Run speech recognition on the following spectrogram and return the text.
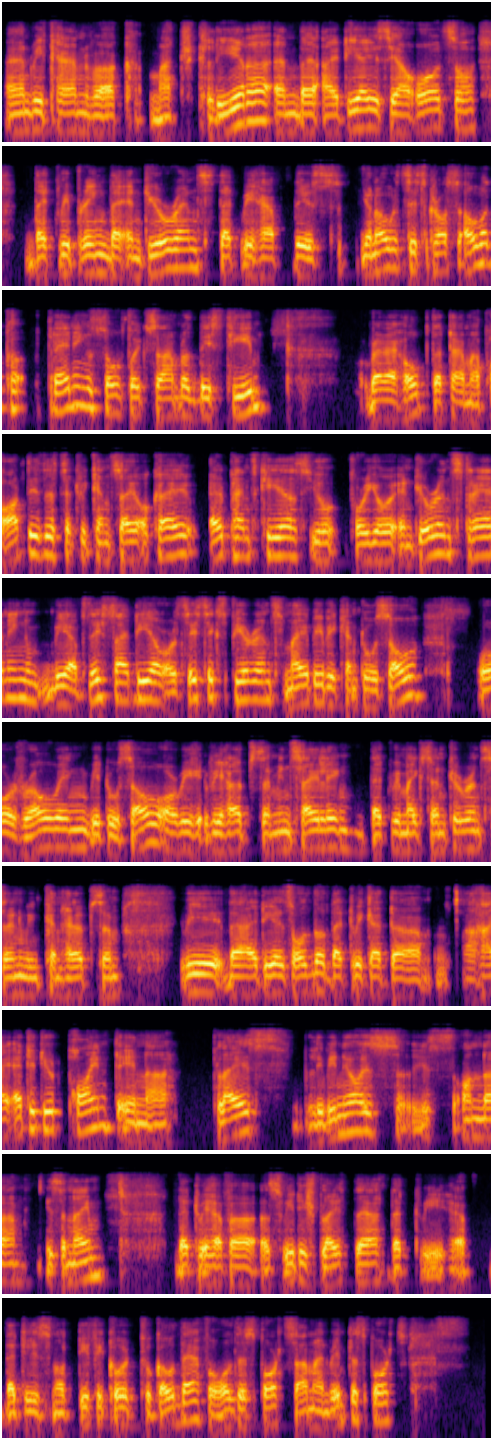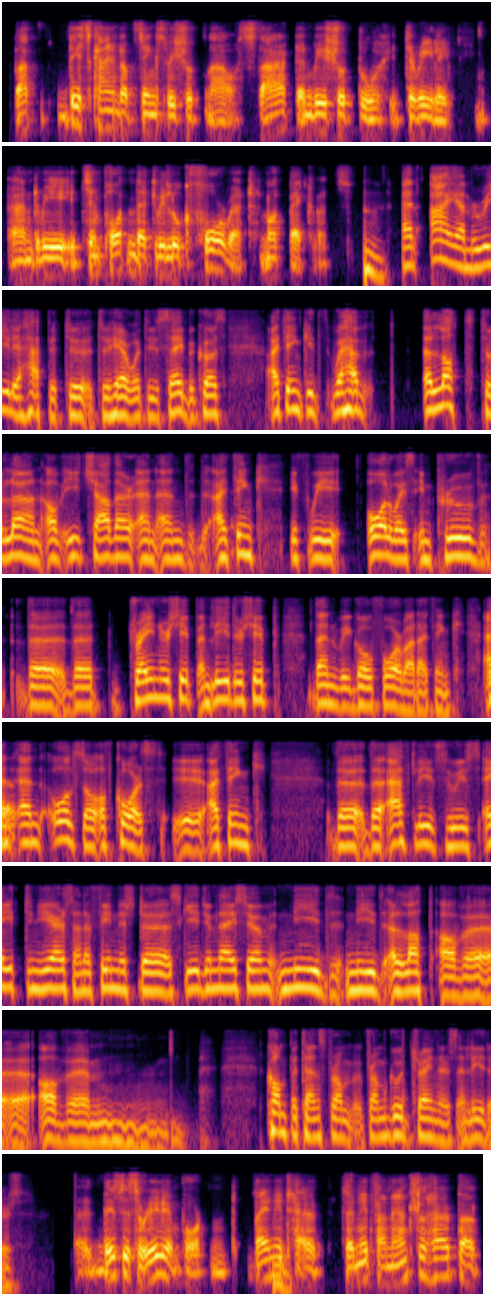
and we can work much clearer. And the idea is here also that we bring the endurance, that we have this, you know, this crossover training. So, for example, this team, where I hope that I'm a part of this, that we can say, okay, alpine skiers, you for your endurance training, we have this idea or this experience. Maybe we can do so or rowing, we do so, or we, we help them in sailing, that we make endurance and we can help them. We the idea is also that we get um, a high altitude point in a place. Livigno is is on the is the name that we have a, a, Swedish place there that we have that is not difficult to go there for all the sports, summer and winter sports. But this kind of things we should now start and we should do it really. And we it's important that we look forward, not backwards. Mm. And I am really happy to to hear what you say because I think it's we have a lot to learn of each other and and I think if we always improve the the trainership and leadership then we go forward i think and yes. and also of course uh, i think the the athletes who is 18 years and have finished the ski gymnasium need need a lot of uh, of um, competence from from good trainers and leaders. Uh, this is really important. They need mm. help. They need financial help, uh,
